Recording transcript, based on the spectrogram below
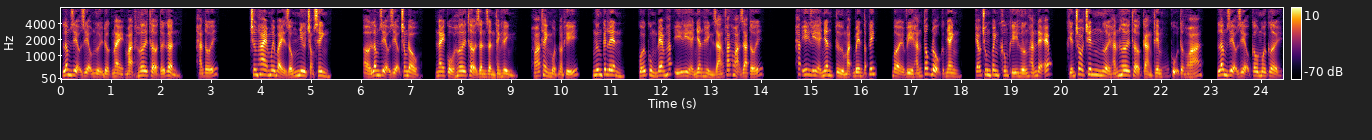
Lâm Diệu Diệu ngửi được này mặt hơi thở tới gần, hắn tới. chương 27 giống như trọng sinh. Ở Lâm Diệu Diệu trong đầu, nay cổ hơi thở dần dần thành hình, hóa thành một đoàn khí, ngưng kết lên, cuối cùng đem hắc ý ghi nhân hình dáng phát họa ra tới. Hắc ý ghi nhân từ mặt bên tập kích, bởi vì hắn tốc độ cực nhanh, kéo chung quanh không khí hướng hắn đè ép, khiến cho trên người hắn hơi thở càng thêm cụ tượng hóa. Lâm Diệu Diệu câu môi cười,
